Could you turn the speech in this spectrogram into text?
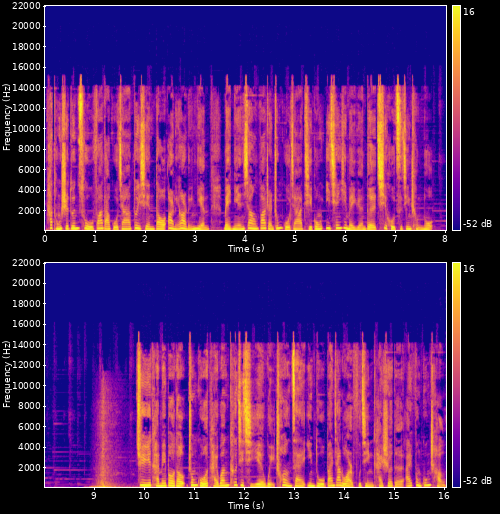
他同时敦促发达国家兑现到二零二零年每年向发展中国家提供一千亿美元的气候资金承诺。据台媒报道，中国台湾科技企业伟创在印度班加罗尔附近开设的 iPhone 工厂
